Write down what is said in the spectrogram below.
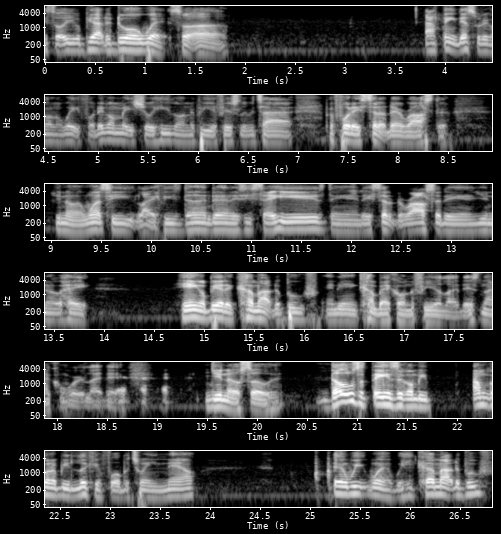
so you'll be out the door wet. So uh I think that's what they're gonna wait for. They're gonna make sure he's gonna be officially retired before they set up their roster. You know, and once he like if he's done done as he say he is, then they set up the roster, then you know, hey, he ain't gonna be able to come out the booth and then come back on the field like that. It's not gonna work like that. you know, so those are things that are gonna be I'm gonna be looking for between now and week one. Will he come out the booth?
